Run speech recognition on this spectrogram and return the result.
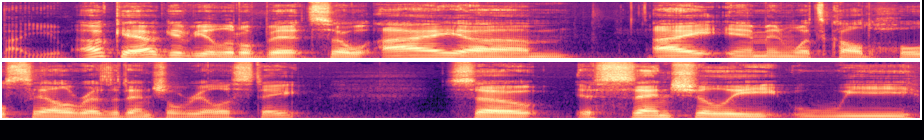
about you. Okay, I'll give you a little bit. So I um, I am in what's called wholesale residential real estate. So essentially, we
